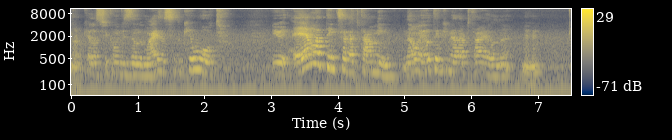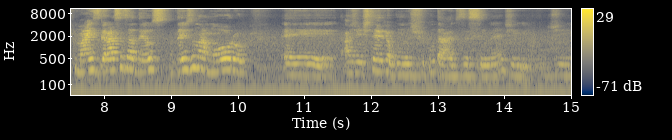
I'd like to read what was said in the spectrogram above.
Não. que elas ficam visando mais assim do que o outro. E ela tem que se adaptar a mim, não eu tenho que me adaptar a ela, né? Uhum. Mas graças a Deus, desde o namoro, é, a gente teve algumas dificuldades, assim, né? De, de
